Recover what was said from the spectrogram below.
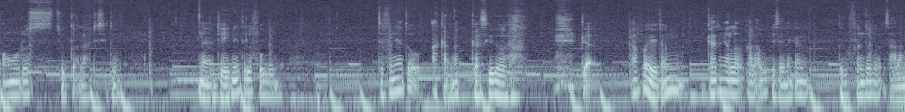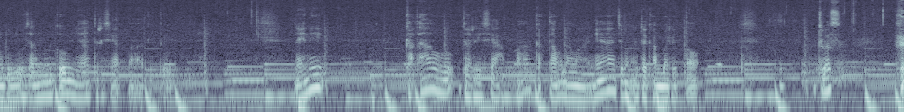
pengurus juga lah di situ. Nah dia ini telepon. Teleponnya tuh agak ngegas gitu loh. Gak apa ya kan kan kalau kalau aku biasanya kan telepon tuh salam dulu assalamualaikum ya dari siapa? gitu. Nah ini gak tahu dari siapa gak tahu namanya cuma ada gambar itu. Terus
